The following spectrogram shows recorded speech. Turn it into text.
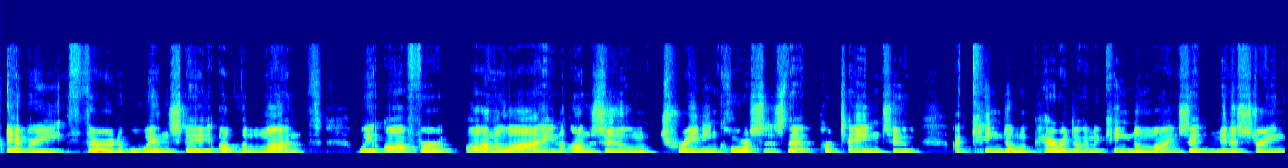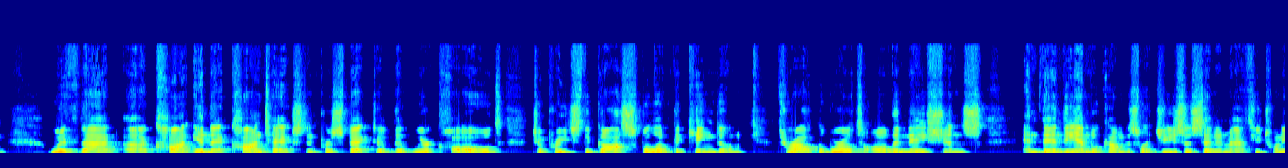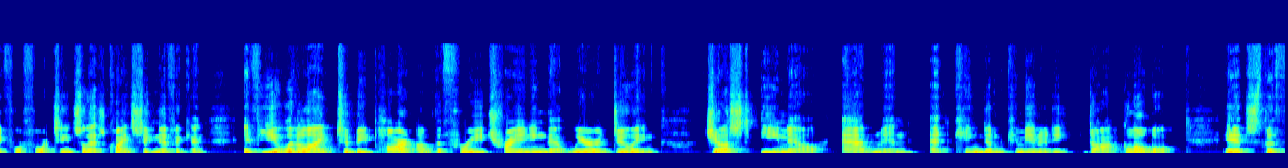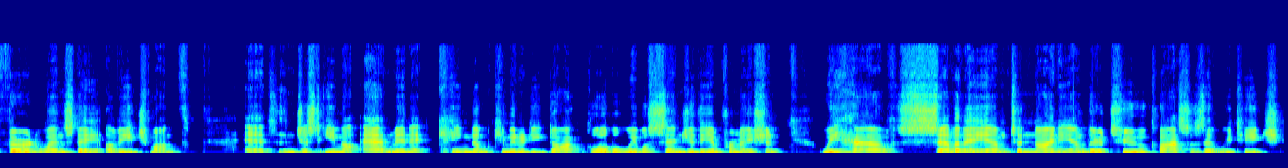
every third Wednesday of the month. We offer online on Zoom training courses that pertain to a kingdom paradigm, a kingdom mindset, ministering with that uh, con- in that context and perspective that we're called to preach the gospel of the kingdom throughout the world to all the nations. And then the end will come is what jesus said in matthew 24 14 so that's quite significant. If you would like to be part of the free training that we are doing just email admin at kingdomcommunity.global it's the third wednesday of each month and just email admin at kingdomcommunity.global. We will send you the information. We have 7 a.m. to 9 a.m. There are two classes that we teach.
